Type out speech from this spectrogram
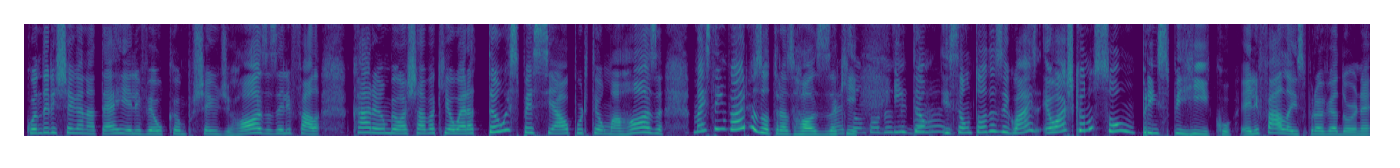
Quando ele chega na Terra e ele vê o campo cheio de rosas, ele fala: Caramba, eu achava que eu era tão especial por ter uma rosa, mas tem várias outras rosas Mas aqui. são todas Então, iguais. e são todas iguais? Eu acho que eu não sou um príncipe rico. Ele fala isso pro aviador, né?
